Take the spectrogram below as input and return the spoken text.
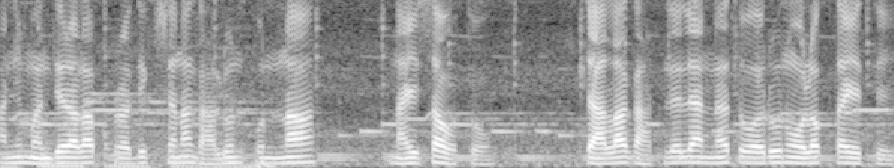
आणि मंदिराला प्रदक्षिणा घालून पुन्हा नाहीसा होतो. त्याला घातलेल्या नथवरून ओळखता येते.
